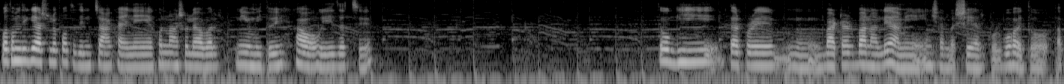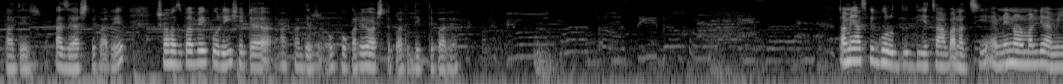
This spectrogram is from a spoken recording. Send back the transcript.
প্রথম দিকে আসলে কতদিন চা খাই নাই, এখন আসলে আবার নিয়মিতই খাওয়া হয়ে যাচ্ছে। তো ঘি, তারপরে বাটার বানালে আমি ইনশাল্লাহ শেয়ার করব, হয়তো আপনাদের কাজে আসতে পারে। সহজভাবে করি, সেটা আপনাদের উপকারেও আসতে পারে, দেখতে পারে। তো আমি আজকে গরুর দুধ দিয়ে চা বানাচ্ছি। এমনি নর্মালি আমি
